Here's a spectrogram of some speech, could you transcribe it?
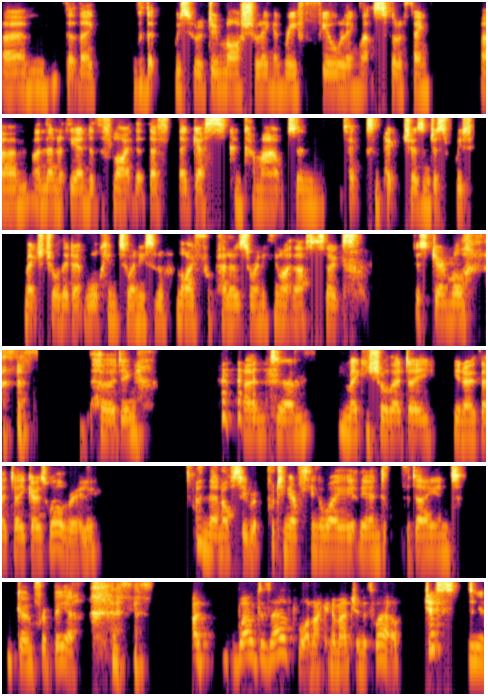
um, that they that we sort of do marshalling and refueling that sort of thing. Um, and then at the end of the flight, that their, their guests can come out and take some pictures and just we make sure they don't walk into any sort of live propellers or anything like that. So it's just general herding and um, making sure their day, you know, their day goes well, really. And then obviously we're putting everything away at the end of the day and going for a beer. a well deserved one, I can imagine as well. Just, yeah.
